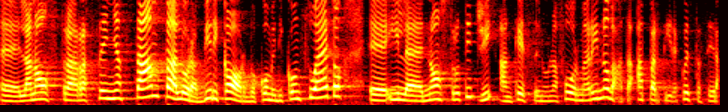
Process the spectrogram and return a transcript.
eh, la nostra rassegna stampa. Allora vi ricordo come di consueto eh, il nostro TG, anch'esso in una forma rinnovata, a partire questa sera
